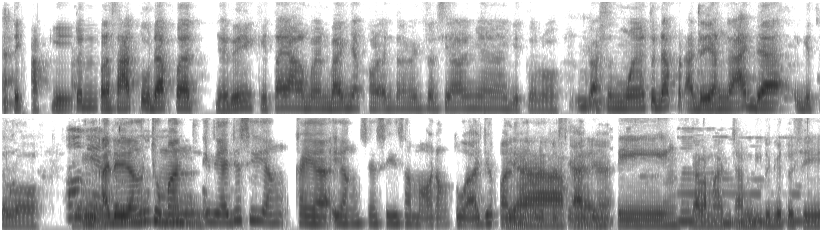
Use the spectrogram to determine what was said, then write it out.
titik kaki itu plus satu dapat. Jadi kita yang lumayan banyak kalau intervensi sosialnya gitu loh. Nggak semuanya tuh dapat, ada yang nggak ada gitu loh. Oh, Iya, gitu. ada yang cuman ini aja sih yang kayak yang sesi sama orang tua aja paling ya pasti ada. parenting segala macam Hmm. gitu-gitu sih.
